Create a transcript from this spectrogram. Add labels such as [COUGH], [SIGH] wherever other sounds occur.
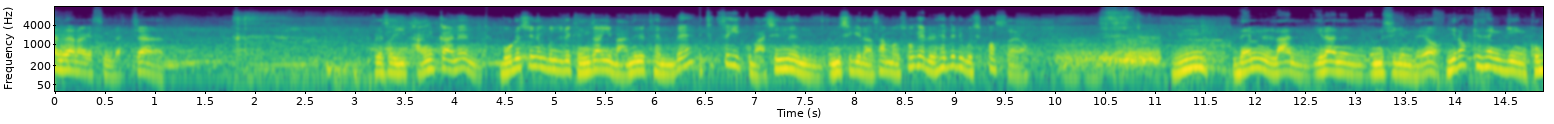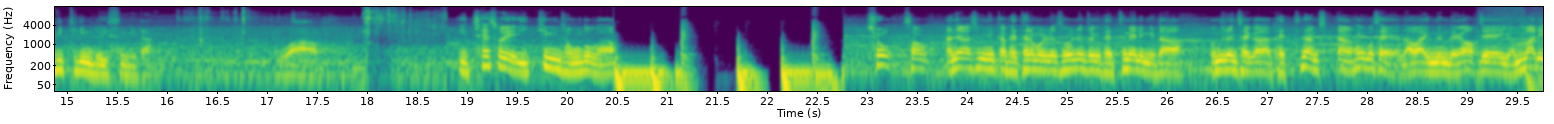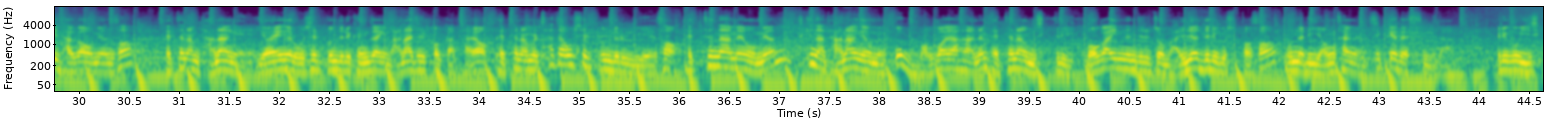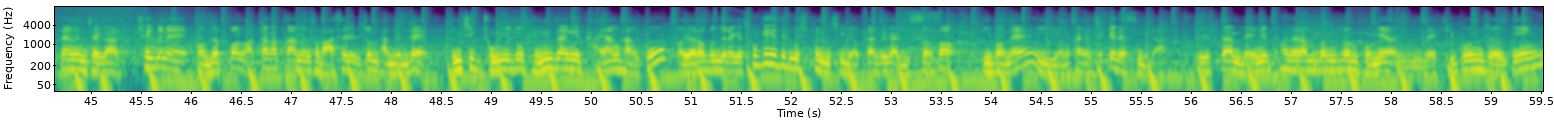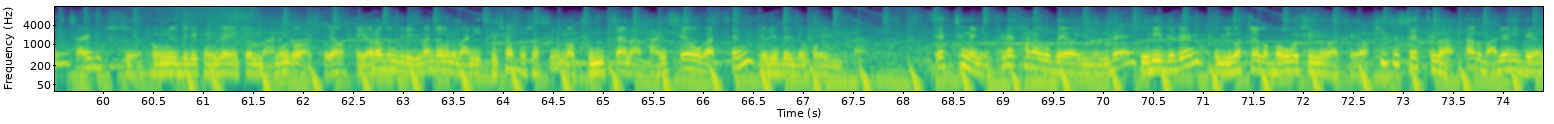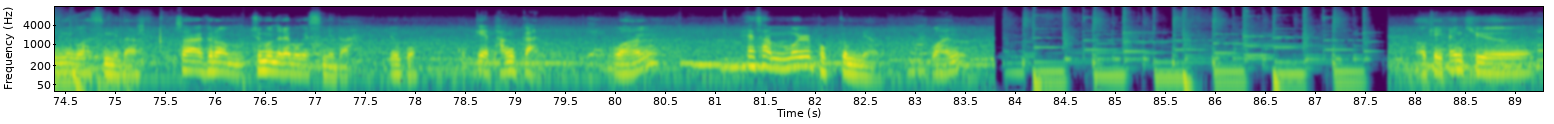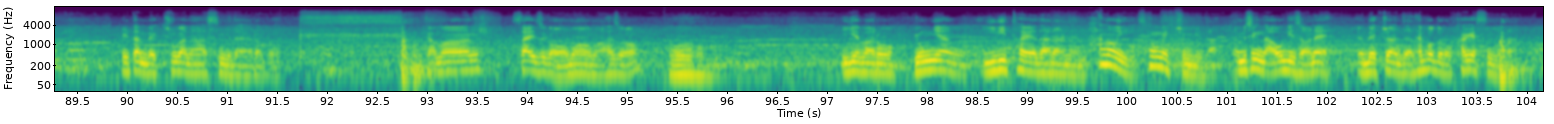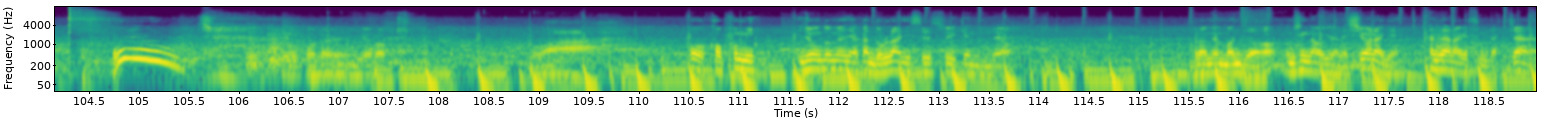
한잔하겠습니다. 짠. 그래서 이 반가는 모르시는 분들이 굉장히 많을 텐데 특색 있고 맛있는 음식이라서 한번 소개를 해드리고 싶었어요. 음, 냄란이라는 음식인데요. 이렇게 생긴 고기튀김도 있습니다. 와우. 이 채소의 익힘 정도가 충성. 안녕하십니까. 베트남 올려서 훈련족의 배트맨입니다. 오늘은 제가 베트남 식당 한 곳에 나와 있는데요. 이제 연말이 다가오면서 베트남 다낭에 여행을 오실 분들이 굉장히 많아질 것 같아요. 베트남을 찾아오실 분들을 위해서 베트남에 오면 특히나 다낭에 오면 꼭 먹어야 하는 베트남 음식들이 뭐가 있는지를 좀 알려드리고 싶어서 오늘 이 영상을 찍게 됐습니다 그리고 이 식당은 제가 최근에 어, 몇번 왔다 갔다 하면서 맛을 좀 봤는데 음식 종류도 굉장히 다양하고 어, 여러분들에게 소개해드리고 싶은 음식이 몇 가지가 있어서 이번에 이 영상을 찍게 됐습니다. 일단 메뉴판을 한번 좀 보면 네, 기본적인 쌀국수 종류들이 굉장히 좀 많은 것 같고요. 네, 여러분들이 일반적으로 많이 드셔보셨을 뭐 분짜나 반새우 같은 요리들도 보입니다. 세트 메뉴 플래터라고 되어 있는데 요리들을 좀 이것저것 먹어볼 수 있는 것 같아요. 키즈 세트가 따로 마련이 되어 있는 것 같습니다. 자 그럼 주문을 해보겠습니다. 요거. 꽃게 반간 원. 해산물 볶음면. 원. 오케이 땡큐 일단 맥주가 나왔습니다 여러분. 까만 사이즈가 어마어마하죠? 오. 이게 바로 용량 2리터에 달하는 하노이 생맥주입니다. 음식 나오기 전에 맥주 한 잔 해보도록 하겠습니다. 오! 자, 요거를 요렇게. 와. 어, 거품이. 이 정도면 약간 논란이 있을 수 있겠는데요. 그러면 먼저 음식 나오기 전에 시원하게 한잔 하겠습니다. 짠.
